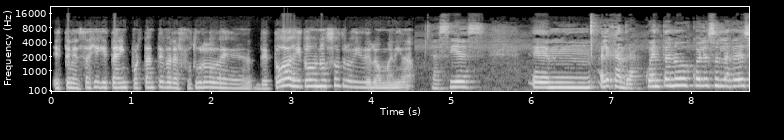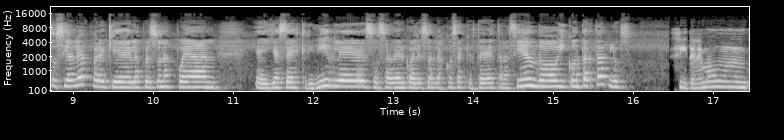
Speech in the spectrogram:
este mensaje que es tan importante para el futuro de, todas y todos nosotros y de la humanidad. Así es. Em, Alejandra, cuéntanos cuáles son las redes sociales para que las personas puedan eh, ya sea escribirles o saber cuáles son las cosas que ustedes están haciendo y contactarlos. Sí, tenemos un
